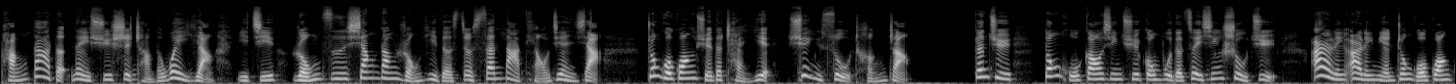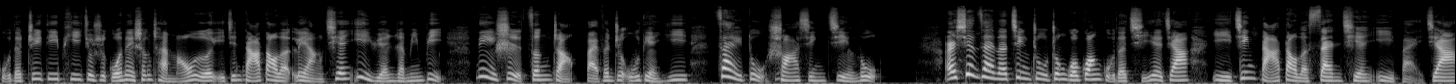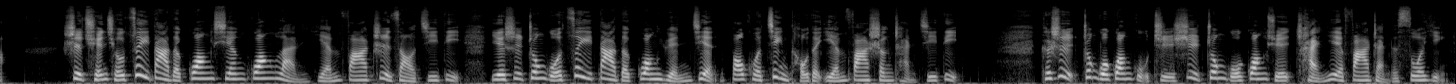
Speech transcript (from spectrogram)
庞大的内需市场的喂养以及融资相当容易的这三大条件下，中国光学的产业迅速成长。根据东湖高新区公布的最新数据，二零二零年中国光谷的 GDP 就是国内生产毛额已经达到了两千亿元人民币，逆势增长百分之五点一，再度刷新纪录。而现在呢，进驻中国光谷的企业家已经达到了三千一百家，是全球最大的光纤光缆研发制造基地，也是中国最大的光元件，包括镜头的研发生产基地。可是，中国光谷只是中国光学产业发展的缩影。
